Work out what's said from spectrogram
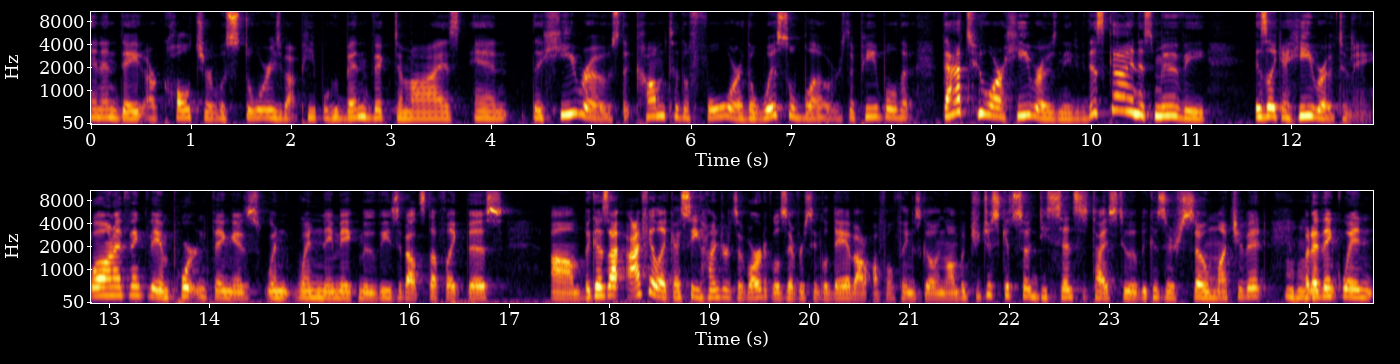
inundate our culture with stories about people who've been victimized and the heroes that come to the fore, the whistleblowers, the people that that's who our heroes need to be. This guy in this movie is like a hero to me. Well, and I think the important thing is when when they make movies about stuff like this, um, because I, I feel like I see hundreds of articles every single day about awful things going on, but you just get so desensitized to it because there's so much of it. Mm-hmm. But I think when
